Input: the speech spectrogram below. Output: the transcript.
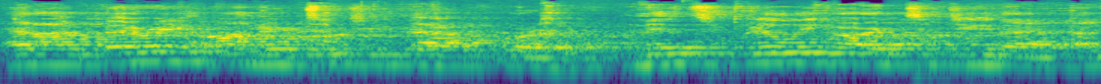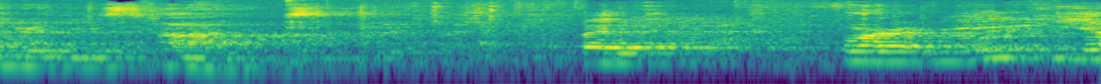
and I'm very honored to do that work. And it's really hard to do that under these times. But for API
